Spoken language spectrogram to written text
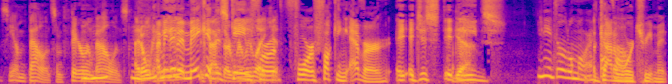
See, I'm balanced. I'm fair and mm-hmm. balanced. I don't. Mm-hmm. I mean, they've been making fact, this game really for like for fucking ever. It, it just it Yeah. needs He needs a little more. a that's God of. War treatment.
